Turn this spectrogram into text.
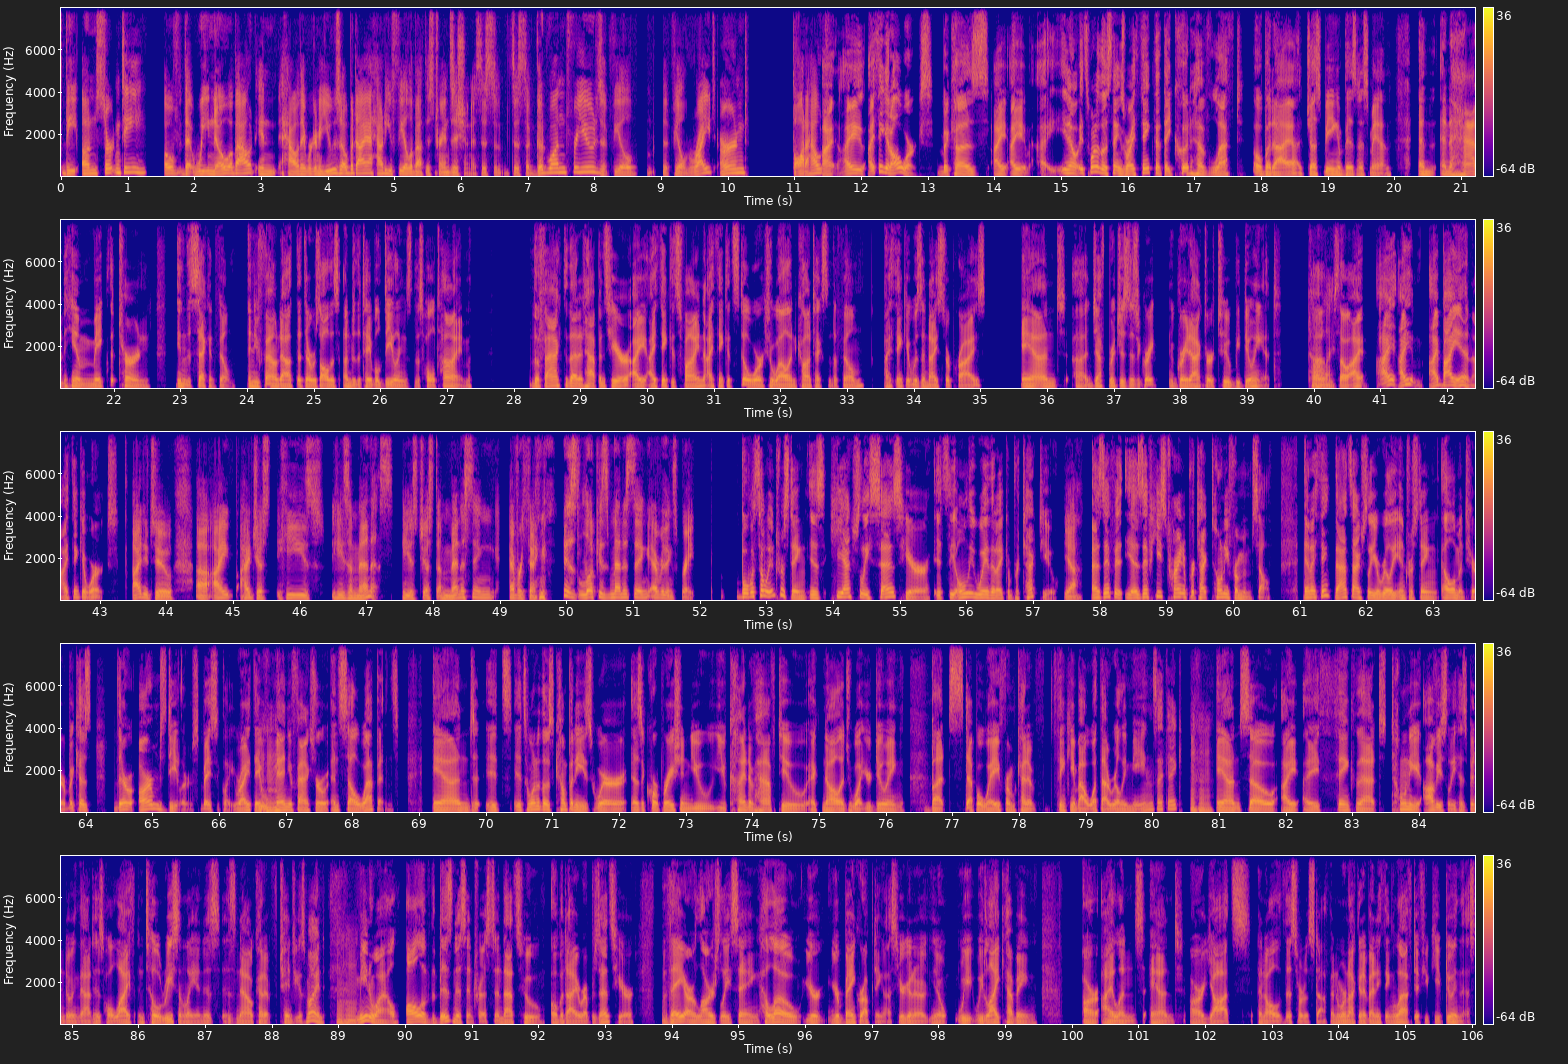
the uncertainty of, that we know about in how they were going to use Obadiah, how do you feel about this transition? Is this is this a good one for you? Does it feel does it feel right, earned? Thought out? I, I, I think it all works because I, I, I, you know, it's one of those things where I think that they could have left Obadiah just being a businessman and and had him make the turn in the second film. And you found out that there was all this under the table dealings this whole time. The fact that it happens here, I, I think is fine. I think it still works well in context of the film. I think it was a nice surprise. And uh, Jeff Bridges is a great, great actor to be doing it. Totally. Um, so I, I, I, I buy in. I think it works. I do too. Uh, I, I just he's he's a menace. He is just a menacing everything. His look is menacing. Everything's great. But what's so interesting is he actually says here, "It's the only way that I can protect you." Yeah, as if it as if he's trying to protect Tony from himself. And I think that's actually a really interesting element here because they're arms dealers, basically, right? They mm-hmm. manufacture and sell weapons and it's it's one of those companies where as a corporation you you kind of have to acknowledge what you're doing but step away from kind of thinking about what that really means i think mm-hmm. and so i i think that tony obviously has been doing that his whole life until recently and is is now kind of changing his mind mm-hmm. meanwhile all of the business interests and that's who obadiah represents here they are largely saying hello you're you're bankrupting us you're gonna you know we we like having our islands and our yachts and all of this sort of stuff. And we're not going to have anything left if you keep doing this.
